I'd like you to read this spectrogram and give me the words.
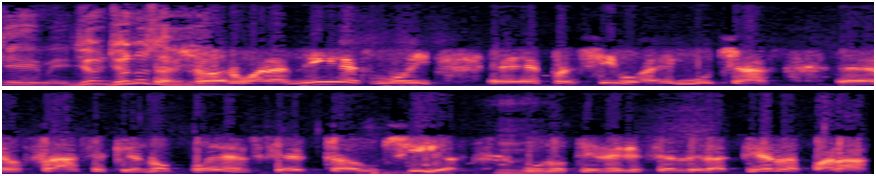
Que yo, yo no sabía. Eso, el guaraní es muy eh, expresivo, hay muchas eh, frases que no pueden ser traducidas. Uno tiene que ser de la tierra para,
